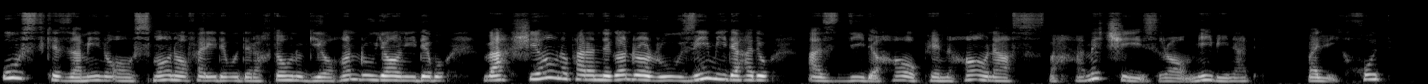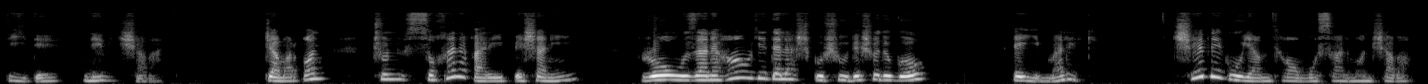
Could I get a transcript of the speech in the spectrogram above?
اوست که زمین و آسمان آفریده و درختان و گیاهان رویانیده و وحشیان و پرندگان را روزی می‌دهد و از دیده ها پنهان است و همه چیز را می‌بیند. ولی خود دیده نمی شود. جمرقان چون سخن غریب بشنید روزنه های دلش گشوده شد و گفت ای ملک چه بگویم تا مسلمان شوم؟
